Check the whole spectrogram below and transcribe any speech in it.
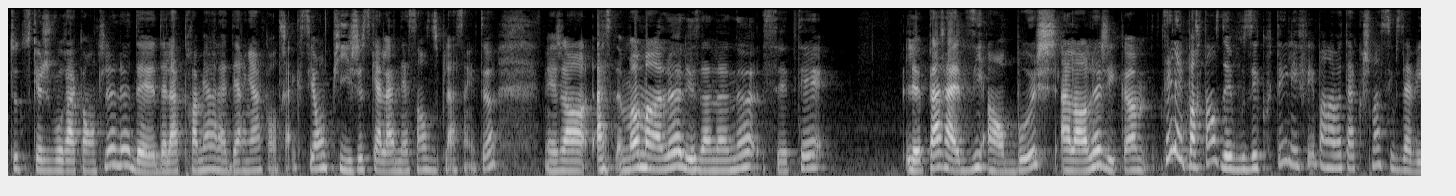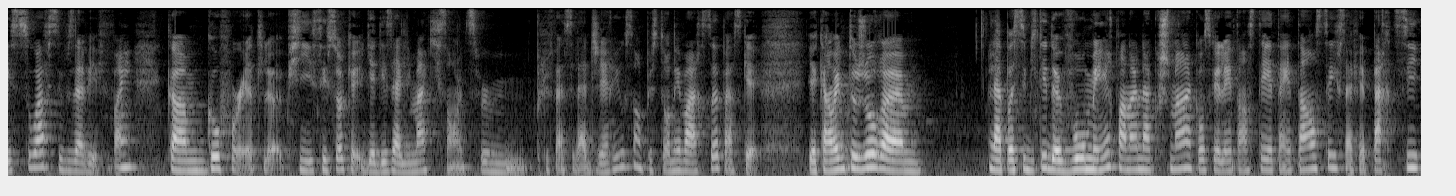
tout ce que je vous raconte là, là de, la première à la dernière contraction, puis jusqu'à la naissance du placenta. Mais genre, à ce moment-là, les ananas, c'était le paradis en bouche. Alors là, j'ai comme, tu sais, l'importance de vous écouter, les filles, pendant votre accouchement, si vous avez soif, si vous avez faim, comme, go for it, là. Puis c'est sûr qu'il y a des aliments qui sont un petit peu plus faciles à digérer aussi. On peut se tourner vers ça parce que il y a quand même toujours... Euh, la possibilité de vomir pendant un accouchement à cause que l'intensité est intense, ça fait partie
